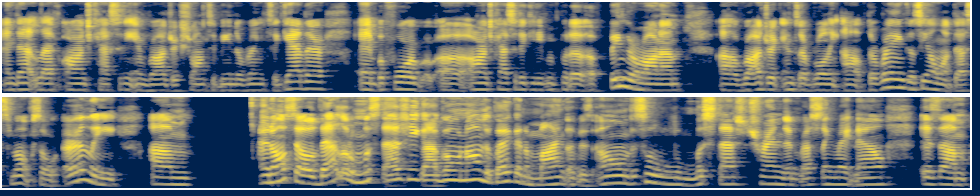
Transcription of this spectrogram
and that left Orange Cassidy and Roderick Strong to be in the ring together. And before uh, Orange Cassidy can even put a, a finger on him, uh, Roderick ends up rolling out the ring because he don't want that smoke so early. Um, and also, that little mustache he got going on look like he got a mind of his own. This little mustache trend in wrestling right now is um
